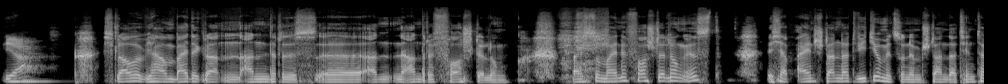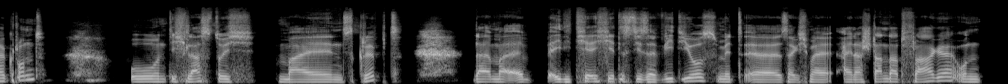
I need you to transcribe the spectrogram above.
ja. Ich glaube, wir haben beide gerade ein anderes, äh, eine andere Vorstellung. Weißt du, meine Vorstellung ist, ich habe ein Standardvideo mit so einem Standard-Hintergrund und ich lasse durch mein Skript da äh, editiere ich jedes dieser Videos mit, äh, sage ich mal, einer Standardfrage und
